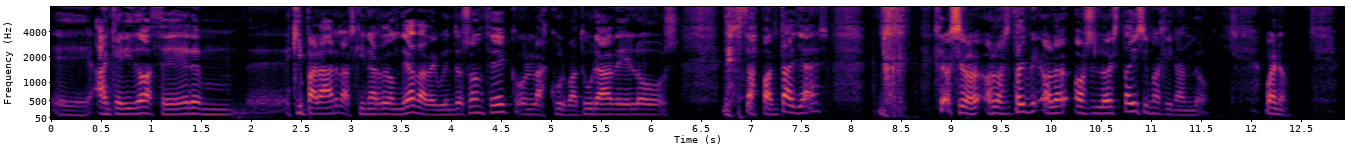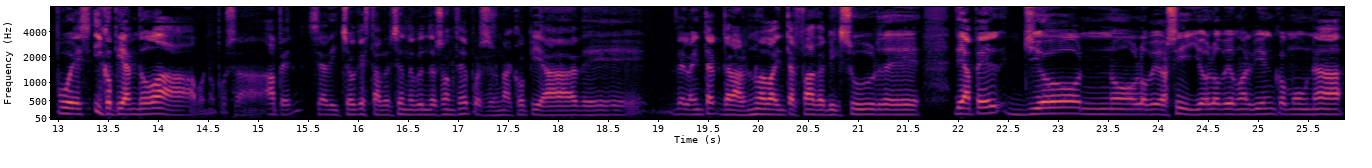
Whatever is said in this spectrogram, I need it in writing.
eh, han querido hacer mm, eh, equiparar la esquina redondeada de Windows 11 con la curvatura de los de estas pantallas. os, os lo estáis imaginando. Bueno, pues, y copiando a, bueno, pues a Apple. Se ha dicho que esta versión de Windows 11 pues es una copia de, de, la, de la nueva interfaz de Big Sur de, de, Apple. Yo no lo veo así, yo lo veo más bien como una,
